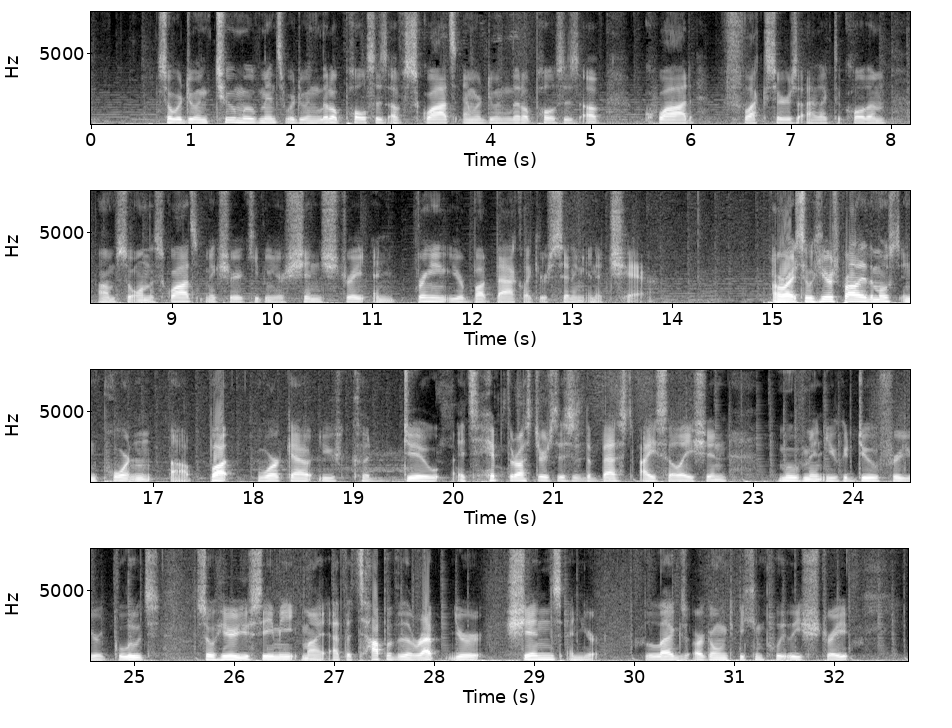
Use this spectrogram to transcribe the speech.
So we're doing two movements. We're doing little pulses of squats and we're doing little pulses of quad flexors, I like to call them. Um, so on the squats, make sure you're keeping your shin straight and bringing your butt back like you're sitting in a chair. Alright, so here's probably the most important uh, butt workout you could do. It's hip thrusters. This is the best isolation movement you could do for your glutes. So here you see me my at the top of the rep, your shins and your legs are going to be completely straight.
